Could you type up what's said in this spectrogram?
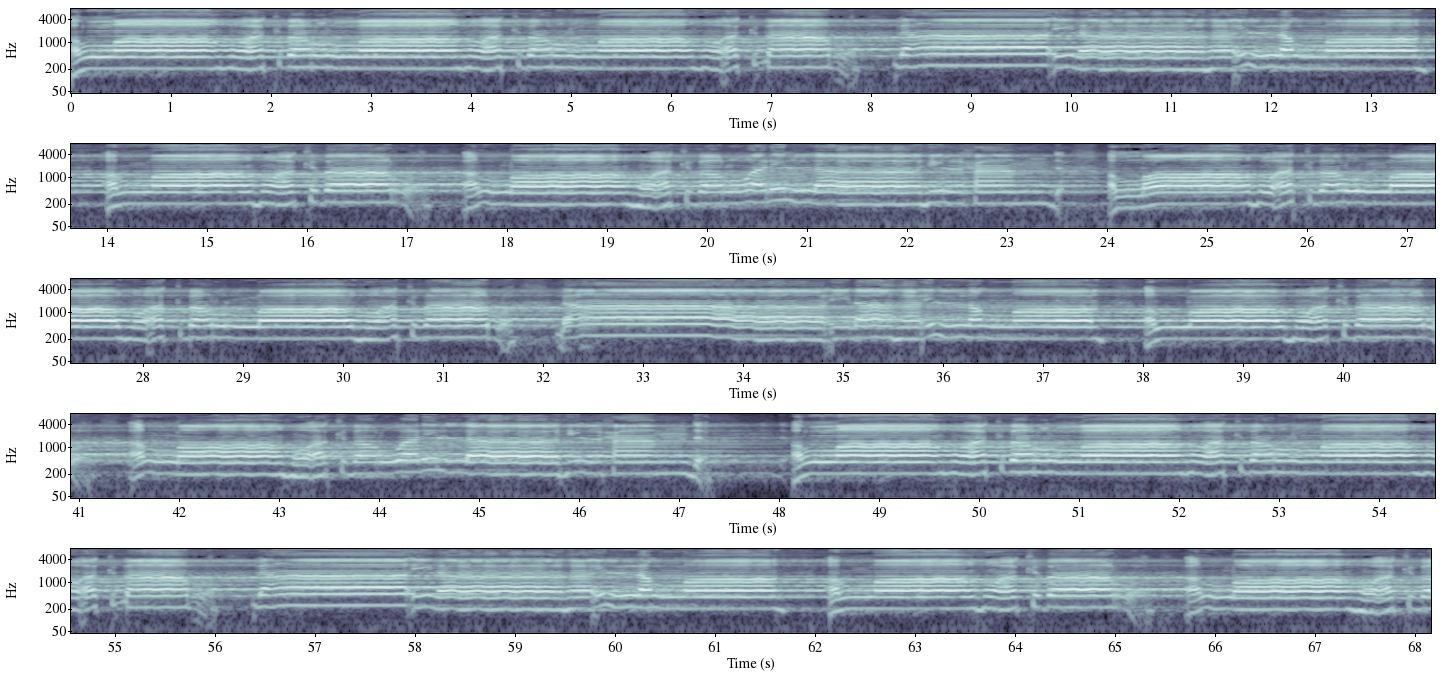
الله أكبر الله أكبر الله أكبر لا إله إلا الله الله أكبر الله أكبر ولله الله. الله أكبر الله أكبر ولله الحمد الله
